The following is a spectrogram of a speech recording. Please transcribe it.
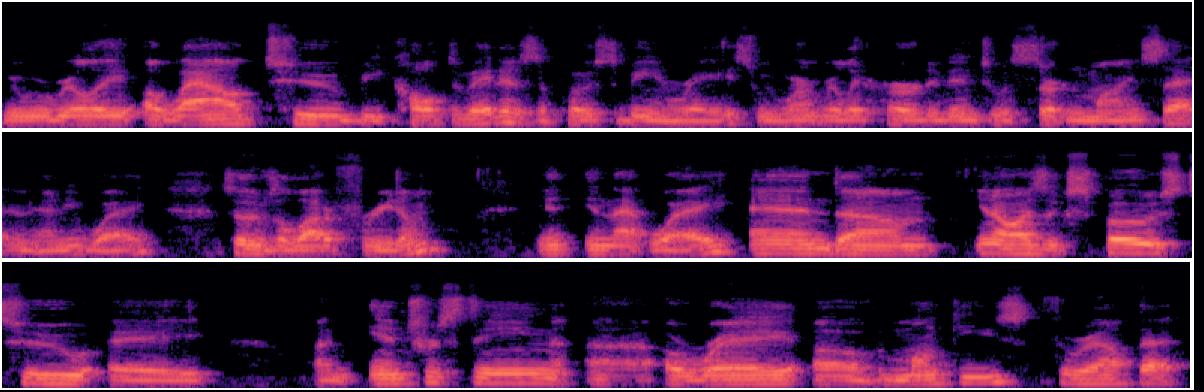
we were really allowed to be cultivated as opposed to being raised. We weren't really herded into a certain mindset in any way. So there was a lot of freedom in, in that way. And, um, you know, I was exposed to a, an interesting uh, array of monkeys throughout that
